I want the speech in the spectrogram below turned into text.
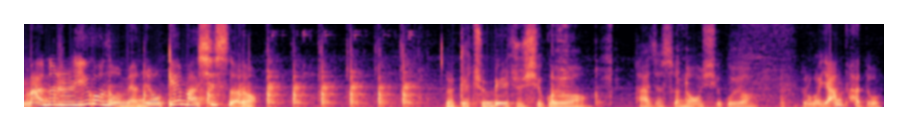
마늘을 익어 놓으면요 꽤 맛있어요. 이렇게 준비해 주시고요. 다져서 놓으시고요. 그리고 양파도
